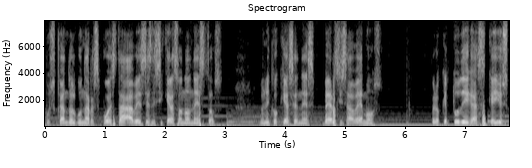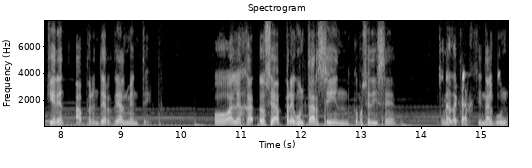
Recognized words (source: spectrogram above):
buscando alguna respuesta, a veces ni siquiera son honestos. Lo único que hacen es ver si sabemos, pero que tú digas que ellos quieren aprender realmente o alejar, o sea, preguntar sin, ¿cómo se dice? Sin atacar. Sin algún,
